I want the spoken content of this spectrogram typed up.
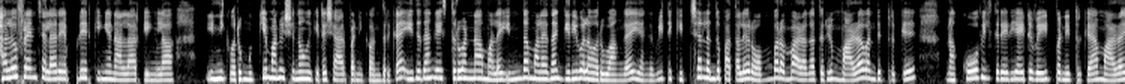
ஹலோ ஃப்ரெண்ட்ஸ் எல்லோரும் எப்படி இருக்கீங்க? நல்லா இருக்கீங்களா? இன்றைக்கி ஒரு முக்கியமான விஷயம் தான் உங்ககிட்ட ஷேர் பண்ணிக்க வந்திருக்கேன். இதுதான் கைஸ் திருவண்ணாமலை இந்த மலை தான் கிரிவலம் வருவாங்க. எங்கள் வீட்டு கிச்சன்லேருந்து பார்த்தாலே ரொம்ப ரொம்ப அழகாக தெரியும். மழை வந்துட்டுருக்கு. நான் கோவிலுக்கு ரெடி ஆகிட்டு வெயிட் பண்ணிகிட்ருக்கேன் மழை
